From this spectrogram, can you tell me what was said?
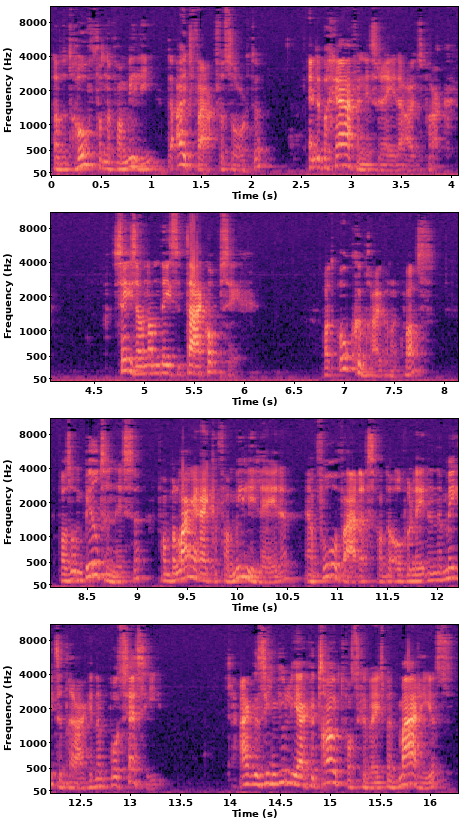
dat het hoofd van de familie de uitvaart verzorgde en de begrafenisrede uitsprak. Caesar nam deze taak op zich. Wat ook gebruikelijk was, was om beeldenissen van belangrijke familieleden en voorvaders van de overledene mee te dragen in een processie. Aangezien Julia getrouwd was geweest met Marius,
